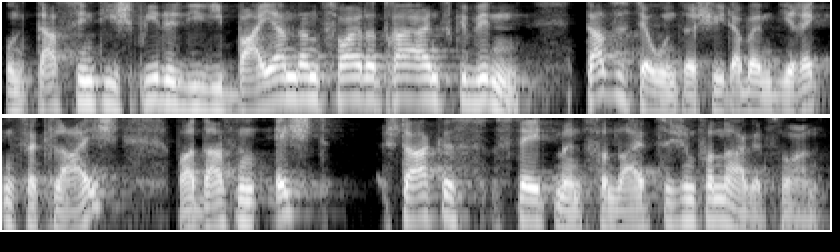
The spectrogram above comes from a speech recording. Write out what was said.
Und das sind die Spiele, die die Bayern dann 2 oder 3-1 gewinnen. Das ist der Unterschied. Aber im direkten Vergleich war das ein echt starkes Statement von Leipzig und von Nagelsmann.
